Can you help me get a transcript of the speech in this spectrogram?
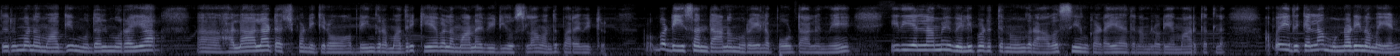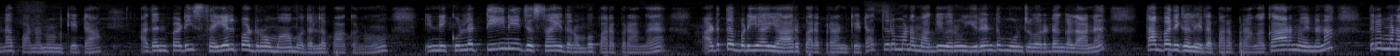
திருமணமாகி முதல் முறையாக ஹலாலாக டச் பண்ணிக்கிறோம் அப்படிங்கிற மாதிரி கேவலமான வீடியோஸ்லாம் வந்து பரவிட்டு ரொம்ப டீசெண்டான முறையில் போட்டாலுமே இது எல்லாமே வெளிப்படுத்தணுங்கிற அவசியம் கிடையாது நம்மளுடைய மார்க்கத்தில் அப்போ இதுக்கெல்லாம் முன்னாடி நம்ம என்ன பண்ணணும்னு கேட்டால் அதன்படி செயல்படுறோமா முதல்ல பார்க்கணும். இன்னைக்குள்ள டீனேஜர்ஸ் தான் இதை ரொம்ப பரப்புகிறாங்க அடுத்தபடியாக யார் பரப்புறான்னு கேட்டால் திருமணமாகி வெறும் இரண்டு மூன்று வருடங்களான தம்பதிகள் இதை பரப்புகிறாங்க காரணம் என்னன்னா திருமண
